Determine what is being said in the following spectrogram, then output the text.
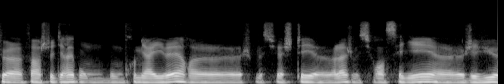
tu vois, enfin, je te dirais, bon, mon premier hiver, euh, je me suis acheté, euh, voilà, je me suis renseigné, euh, j'ai vu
